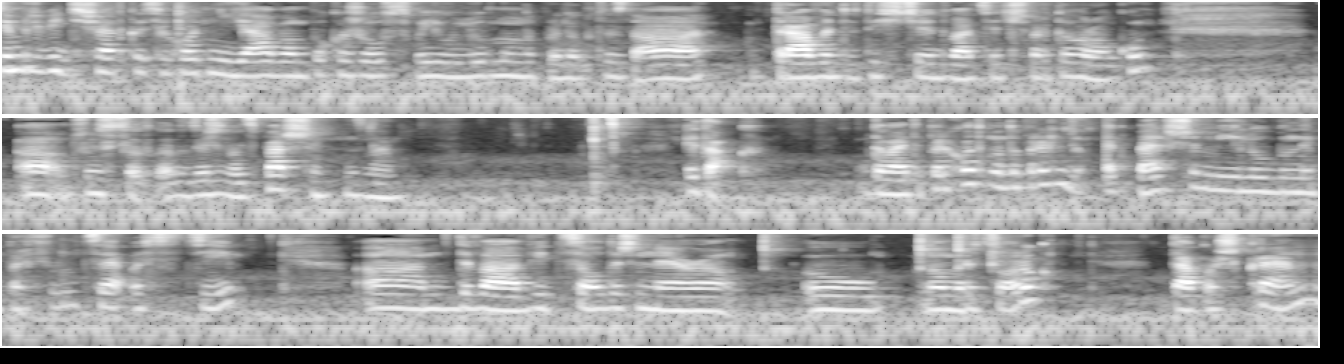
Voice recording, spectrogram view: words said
Всім привіт, дівчатка! Сьогодні я вам покажу свої улюблені продукти за травень 2024 року. Сказати, 2021, не знаю. І так, давайте переходимо до перегляду. Так, перший мій улюблений парфюм це ось ці два від Sol de Janeiro у номер 40. Також крем.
